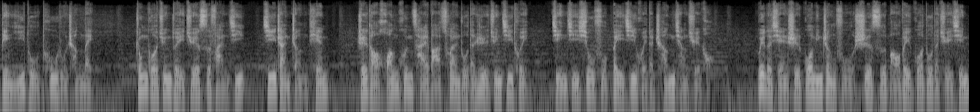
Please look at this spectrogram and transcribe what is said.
并一度突入城内。中国军队决死反击，激战整天，直到黄昏才把窜入的日军击退。紧急修复被击毁的城墙缺口。为了显示国民政府誓死保卫国都的决心，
